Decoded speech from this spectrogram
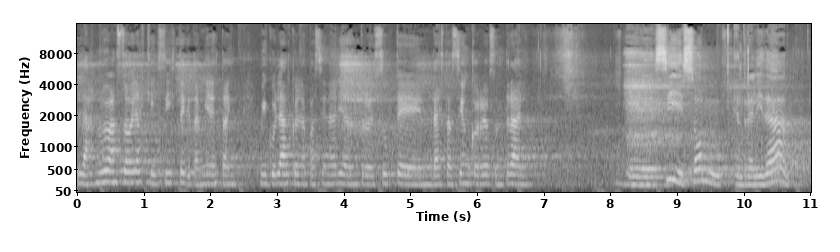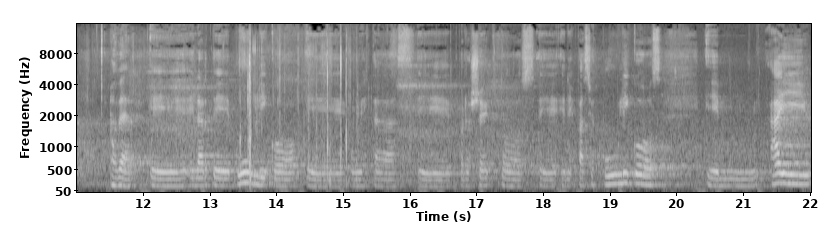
las nuevas obras que hiciste que también están vinculadas con la pasionaria dentro del subte en la estación Correo Central. Eh, sí, son en realidad a ver, eh, el arte público eh, con estos eh, proyectos en espacios públicos, em, hay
